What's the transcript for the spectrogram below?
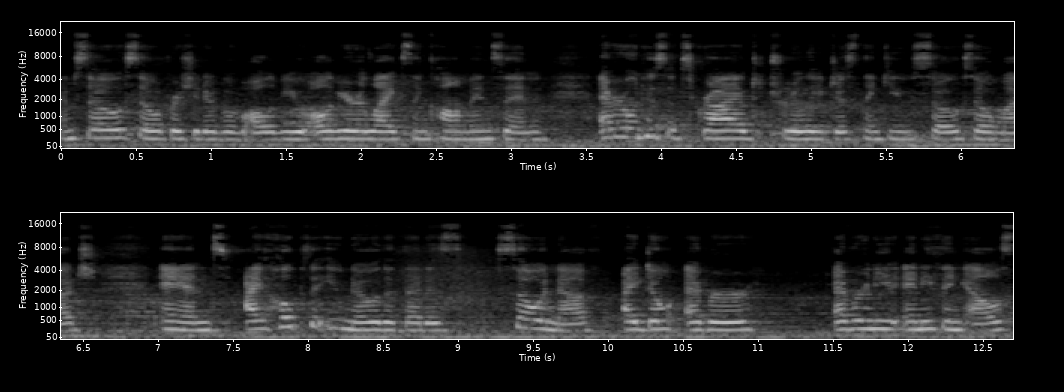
I'm so, so appreciative of all of you, all of your likes and comments and everyone who subscribed. Truly just thank you so, so much. And I hope that you know that that is so enough. I don't ever, ever need anything else.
